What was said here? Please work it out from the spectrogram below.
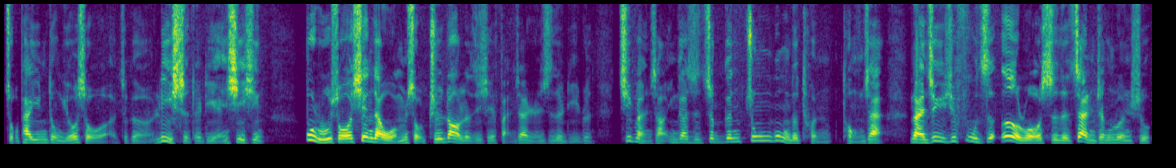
左派运动有所这个历史的联系性，不如说现在我们所知道的这些反战人士的理论，基本上应该是这跟中共的统统战，乃至于去复制俄罗斯的战争论述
